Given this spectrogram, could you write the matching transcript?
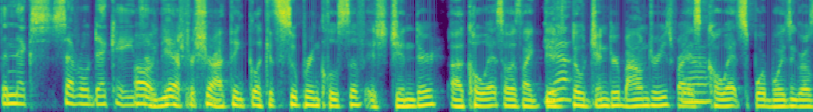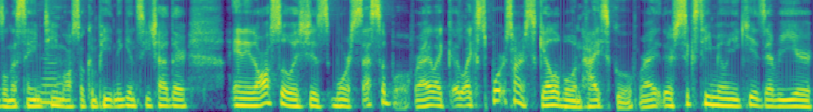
the next several decades. Oh yeah, for sure. I think look, it's super inclusive. It's gender uh, co-ed, so it's like there's Yeah. no gender boundaries, right? It's co-ed sport, boys and girls on the same team, also competing against each other, and it also is just more accessible, right? Like like sports aren't scalable in high school, right? There's 16 million kids every year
